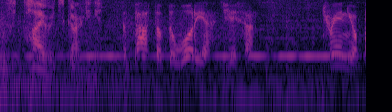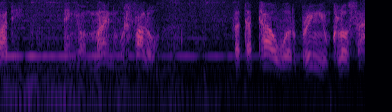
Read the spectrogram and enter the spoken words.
With pirates guarding it. The path of the warrior, Jason. Train your body, and your mind will follow. The Tatau will bring you closer.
